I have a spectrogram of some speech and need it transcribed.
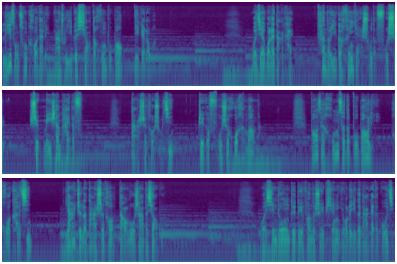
李总从口袋里拿出一个小的红布包，递给了我。我接过来打开，看到一个很眼熟的符饰，是眉山派的符。大石头属金，这个符是火很旺的，包在红色的布包里，火克金，压制了大石头挡路煞的效果。我心中对对方的水平有了一个大概的估计，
